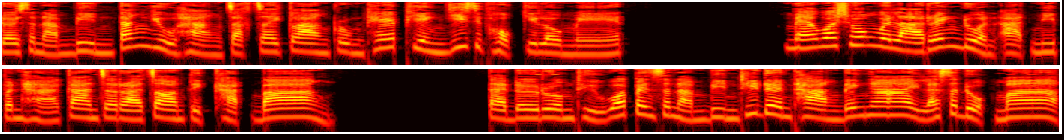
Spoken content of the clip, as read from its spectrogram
โดยสนามบินตั้งอยู่ห่างจากใจกลางกรุงเทพเพียง 26 กิโลเมตร แม้ว่าช่วงเวลาเร่งด่วนอาจมีปัญหาการจราจรติดขัดบ้าง แต่โดยรวมถือว่าเป็นสนามบินที่เดินทางได้ง่ายและสะดวกมาก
